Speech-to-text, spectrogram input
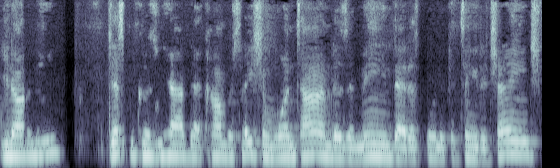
You know what I mean? Just because you have that conversation one time doesn't mean that it's going to continue to change.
